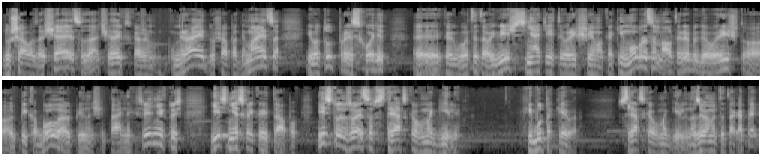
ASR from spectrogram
душа возвращается, да, человек, скажем, умирает, душа поднимается, и вот тут происходит э, как бы вот эта вещь, снятие этого решима. Каким образом? Алтереба говорит, что альпи кабола, альпи значит, тайных сведениях, то есть есть несколько этапов. Есть то, что называется встряска в могиле. Хибута кевер – Сряска в могиле, назовем это так. Опять,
